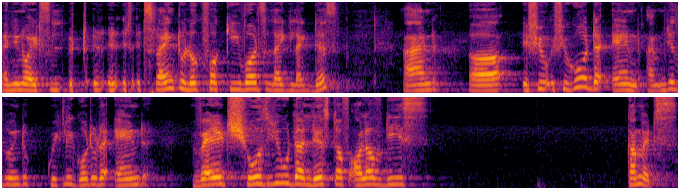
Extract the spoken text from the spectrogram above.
and you know it's it, it, it's trying to look for keywords like like this and uh, if you if you go to the end i'm just going to quickly go to the end where it shows you the list of all of these commits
